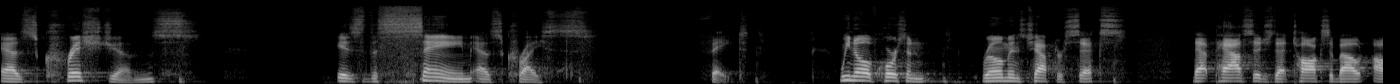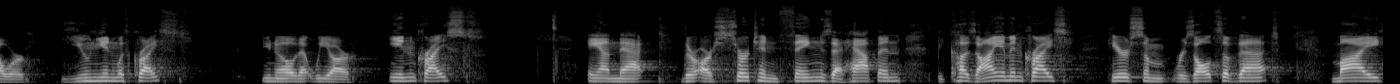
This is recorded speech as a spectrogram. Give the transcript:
as Christians is the same as Christ's fate. We know, of course, in Romans chapter 6, that passage that talks about our union with Christ. You know that we are in Christ and that there are certain things that happen because I am in Christ. Here's some results of that. My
